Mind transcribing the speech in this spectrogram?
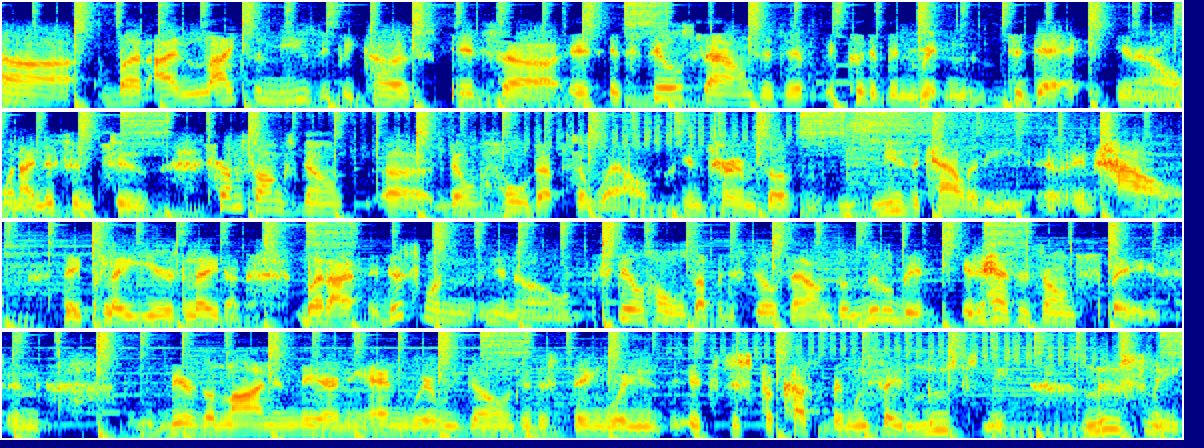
Uh, but I like the music because it's uh, it, it still sounds as if it could have been written today. You know, when I listen to some songs, don't uh, don't hold up so well in terms of musicality uh, and how they play years later. But I, this one, you know, still holds up and it still sounds a little bit, it has its own space. And there's a line in there in the end where we go into this thing where you, it's just percussive and we say, loose me, loose me.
